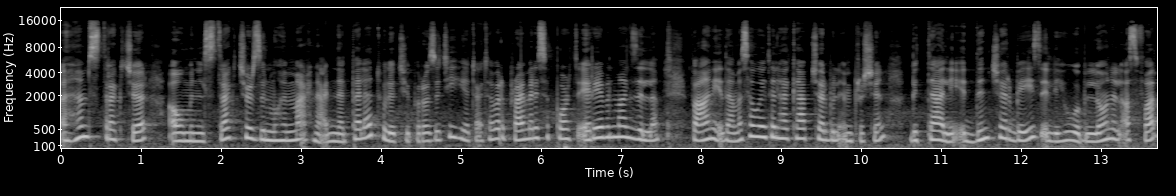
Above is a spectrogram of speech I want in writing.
أهم structure أو من ال structures المهمة. إحنا عندنا ال palate وال tuberosity هي تعتبر primary support area بال maxilla فأني إذا ما سويت لها capture بال impression بالتالي ال denture base اللي هو باللون الأصفر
